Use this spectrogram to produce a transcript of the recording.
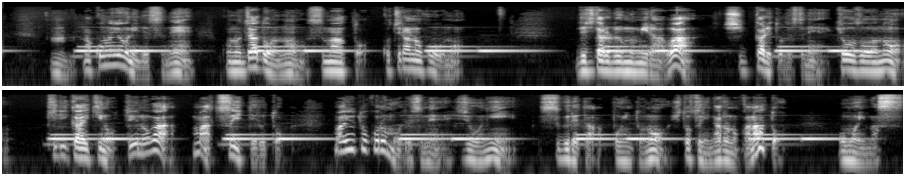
うん。まあこのようにですね、この JADO のスマート、こちらの方のデジタルルームミラーは、しっかりとですね、共造の切り替え機能っていうのが、まあついてると、まあいうところもですね、非常に優れたポイントの一つになるのかなと思います。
